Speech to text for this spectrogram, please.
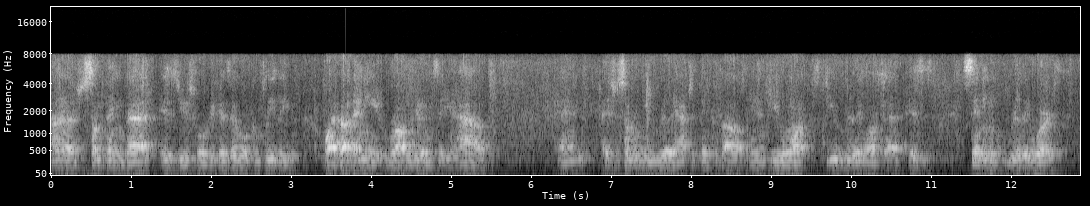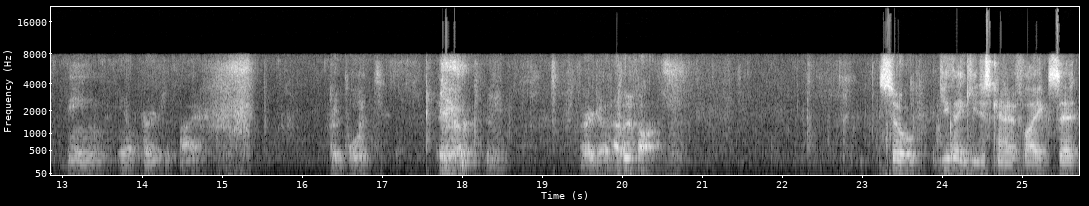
uh, something that is useful because it will completely wipe out any wrongdoings that you have. And it's just something you really have to think about. You know, do you want, do you really want that? Is sinning really worth being, you know, purged with fire? Good point. Very good. Other thoughts? So, do you think he just kind of like said,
